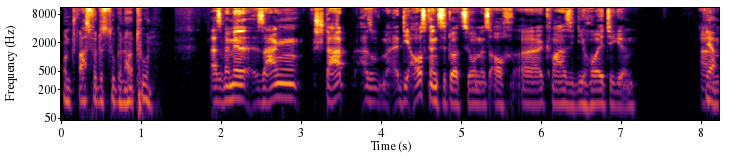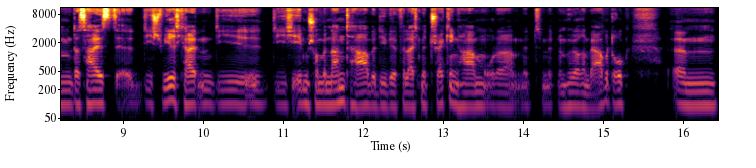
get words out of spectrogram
Und was würdest du genau tun? Also wenn wir sagen, Start, also die Ausgangssituation ist auch äh, quasi die heutige. Ähm, ja. Das heißt, äh, die Schwierigkeiten, die, die ich eben schon benannt habe, die wir vielleicht mit Tracking haben oder mit, mit einem höheren Werbedruck, ähm,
